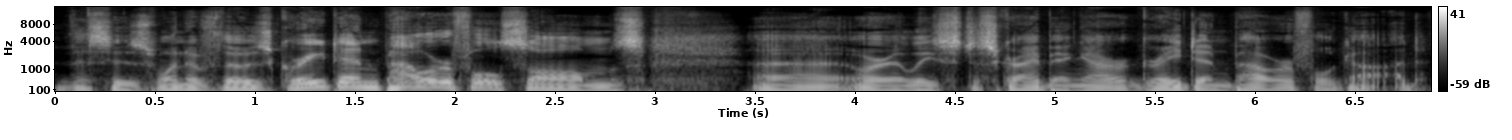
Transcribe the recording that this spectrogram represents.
This is one of those great and powerful psalms, uh, or at least describing our great and powerful God.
